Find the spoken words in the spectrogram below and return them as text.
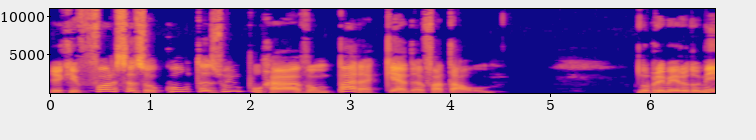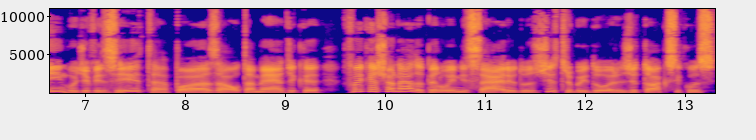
e que forças ocultas o empurravam para a queda fatal. No primeiro domingo de visita, após a alta médica, foi questionado pelo emissário dos distribuidores de tóxicos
